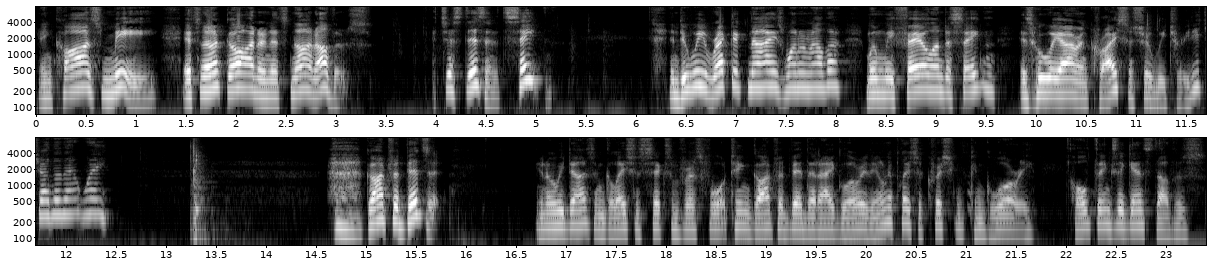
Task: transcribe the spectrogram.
and caused me it's not God and it's not others. It just isn't. It's Satan. And do we recognize one another when we fail under Satan? Is who we are in Christ and should we treat each other that way? God forbids it you know he does in Galatians 6 and verse 14 God forbid that I glory the only place a Christian can glory hold things against others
